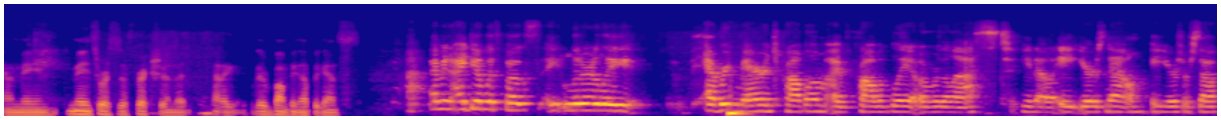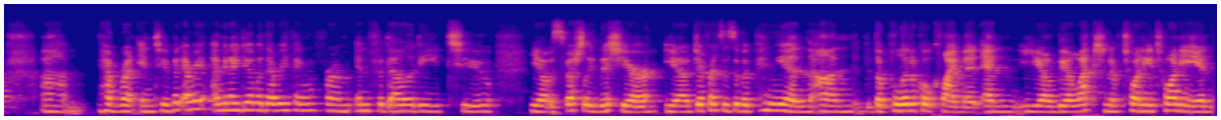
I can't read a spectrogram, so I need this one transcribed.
kind of main main sources of friction that kind of they're bumping up against. I mean, I deal with folks literally every marriage problem I've probably over the last, you know, eight years now, eight years or so, um, have run into. But every, I mean, I deal with everything from infidelity to, you know, especially this year, you know, differences of opinion on the political climate and, you know, the election of 2020 and,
